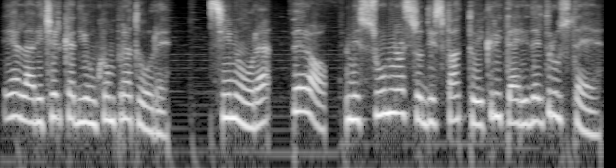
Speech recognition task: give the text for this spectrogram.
e alla ricerca di un compratore. Sinora, però, nessuno ha soddisfatto i criteri del truste.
